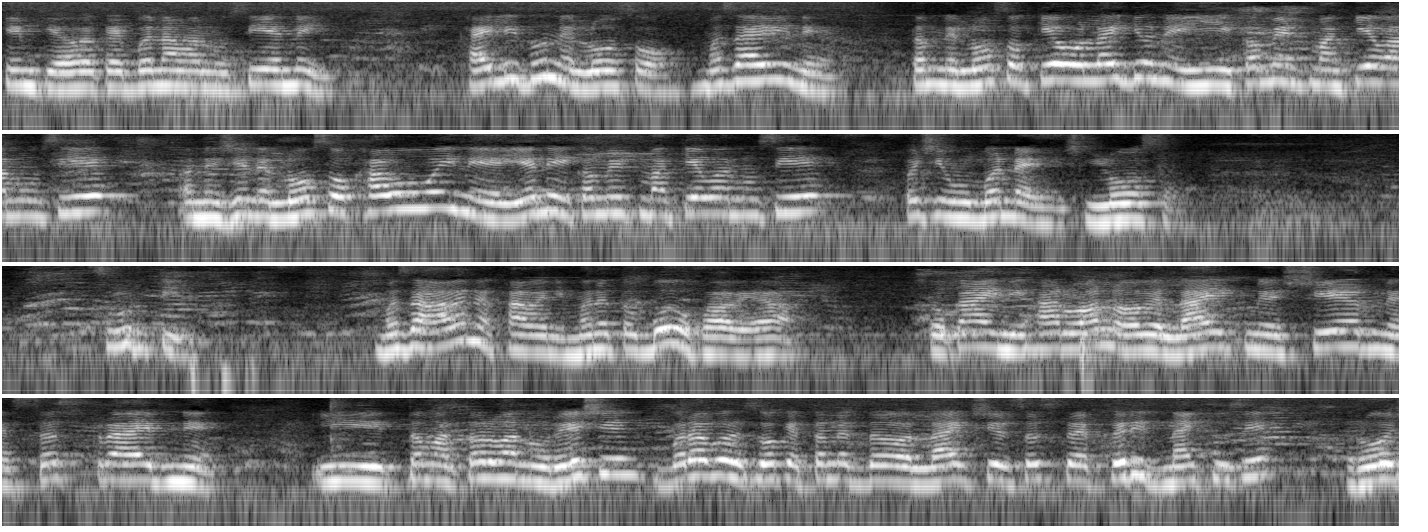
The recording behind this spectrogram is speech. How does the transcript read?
કેમ કે હવે કાંઈ બનાવવાનું છે નહીં. ખાઈ લીધું ને લોસો. મજા આવી ને? તમને લોસો કેવો લાગ્યો ને એ કમેન્ટમાં કહેવાનું છે. અને જેને લોસો ખાવો હોય ને એને કમેન્ટમાં કહેવાનું છે. પછી હું બનાવીશ લોસો. સુરતી. મજા આવે ને ખાવાની? મને તો બહુ ભાવે, હા. તો કાંઈ નહીં સારું હાલો, હવે લાઈક ને શેર ને સબસ્ક્રાઈબ ને એ તમારે કરવાનું રહેશે. બરાબર? જો કે તમે લાઇક શેર સબસ્ક્રાઈબ કરી જ નાખ્યું છે. રોજ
